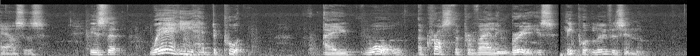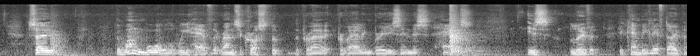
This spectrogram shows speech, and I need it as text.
houses is that where he had to put a wall across the prevailing breeze, he put louvers in them. So the one wall that we have that runs across the, the prevailing breeze in this house is louvered. It can be left open.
